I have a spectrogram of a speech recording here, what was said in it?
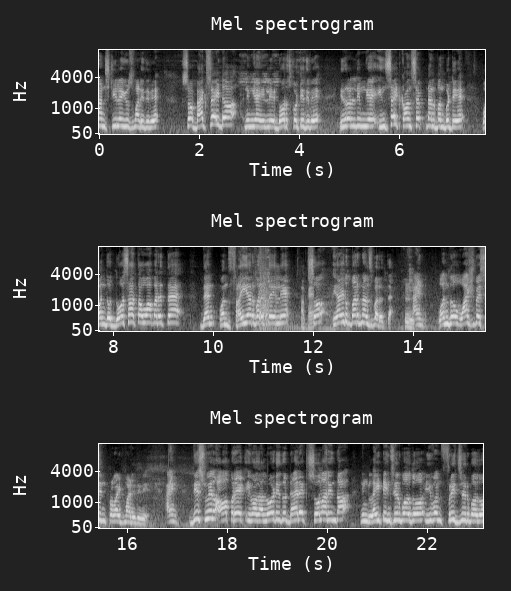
ನಾನು ಸ್ಟೀಲೇ ಯೂಸ್ ಮಾಡಿದ್ದೀವಿ ಸೊ ಬ್ಯಾಕ್ ಸೈಡ್ ನಿಮಗೆ ಇಲ್ಲಿ ಡೋರ್ಸ್ ಕೊಟ್ಟಿದ್ದೀವಿ ಇದರಲ್ಲಿ ನಿಮಗೆ ಇನ್ಸೈಡ್ ಕಾನ್ಸೆಪ್ಟ್ನಲ್ಲಿ ಬಂದ್ಬಿಟ್ಟು ಒಂದು ದೋಸಾ ತವಾ ಬರುತ್ತೆ ದೆನ್ ಒಂದು ಫ್ರೈಯರ್ ಬರುತ್ತೆ ಇಲ್ಲಿ. ಸೊ ಎರಡು ಬರ್ನಲ್ಸ್ ಬರುತ್ತೆ. ಅಂಡ್ ಒಂದು ವಾಶ್ ಬೇಸಿನ್ ಪ್ರೊವೈಡ್ ಮಾಡಿದ್ದೀವಿ ಅಂಡ್ ದಿಸ್ ವಿಲ್ ಆಪರೇಟ್ ಇವಾಗ ಲೋಡ್ ಇದು ಡೈರೆಕ್ಟ್ ಸೋಲಾರ್ ಇಂದ ನಿಮ್ಗೆ ಲೈಟಿಂಗ್ಸ್ ಇರ್ಬೋದು ಈವನ್ ಫ್ರಿಡ್ಜ್ ಇರ್ಬೋದು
